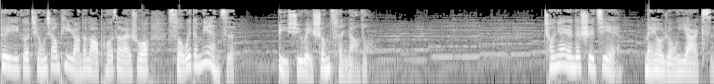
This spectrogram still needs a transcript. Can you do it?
对一个穷乡僻壤的老婆子来说，所谓的面子，必须为生存让路。成年人的世界没有容易二字，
